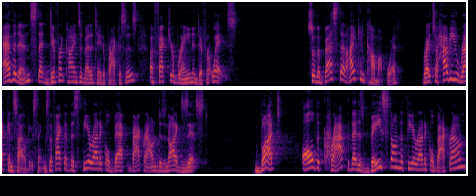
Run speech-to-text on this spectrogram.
evidence that different kinds of meditative practices affect your brain in different ways. So, the best that I can come up with, right? So, how do you reconcile these things? The fact that this theoretical back- background does not exist, but all the crap that is based on the theoretical background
